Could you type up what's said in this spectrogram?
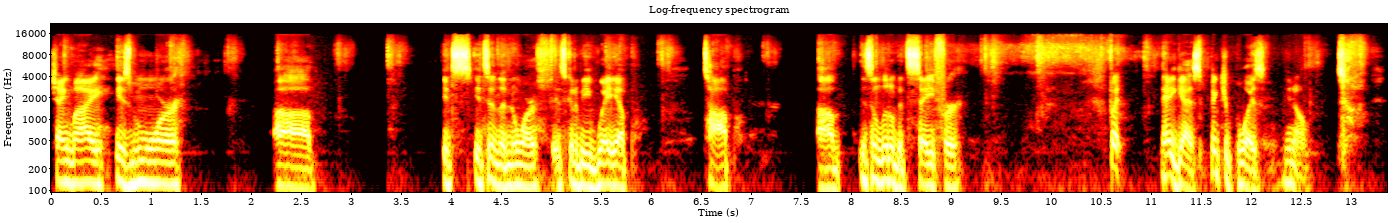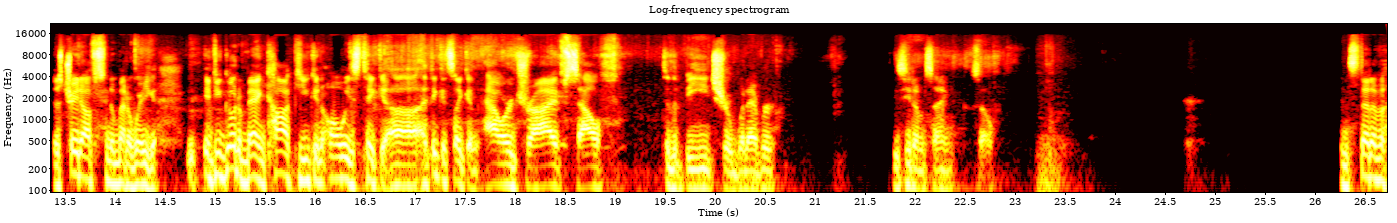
Chiang Mai is more uh, it's it's in the north. It's going to be way up top. Um, it's a little bit safer. But hey, guys, pick your poison. You know, there's trade-offs no matter where you go. If you go to Bangkok, you can always take. Uh, I think it's like an hour drive south to the beach or whatever. You see what I'm saying? So instead of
